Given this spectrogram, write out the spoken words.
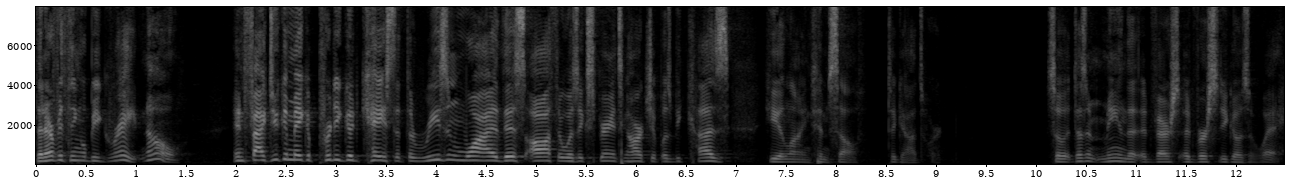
then everything will be great. No. In fact, you can make a pretty good case that the reason why this author was experiencing hardship was because he aligned himself to God's word. So it doesn't mean that advers- adversity goes away.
